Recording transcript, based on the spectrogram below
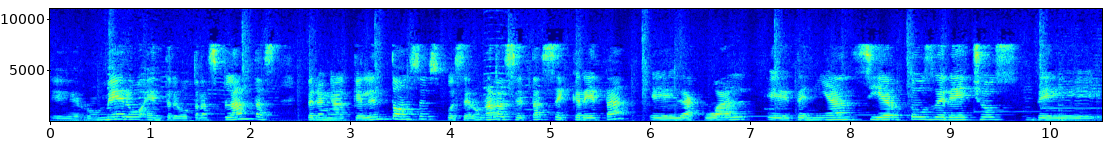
eh, romero, entre otras plantas pero en aquel entonces pues era una receta secreta eh, la cual eh, tenían ciertos derechos de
